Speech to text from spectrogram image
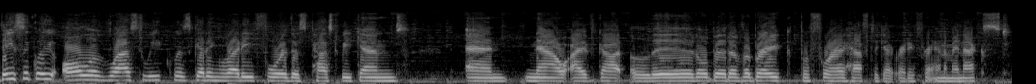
basically all of last week was getting ready for this past weekend, and now I've got a little bit of a break before I have to get ready for Anime Next.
